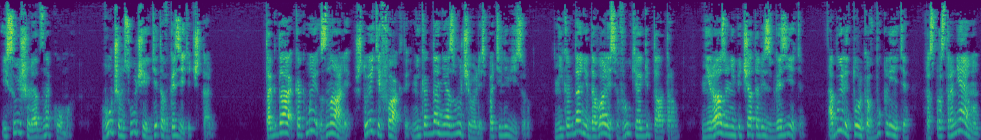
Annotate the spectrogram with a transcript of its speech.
и слышали от знакомых. В лучшем случае где-то в газете читали. Тогда как мы знали, что эти факты никогда не озвучивались по телевизору, никогда не давались в руки агитаторам, ни разу не печатались в газете, а были только в буклете, распространяемом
